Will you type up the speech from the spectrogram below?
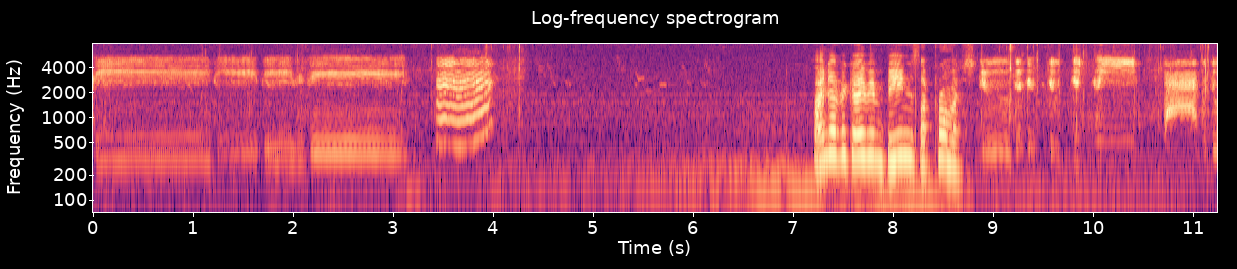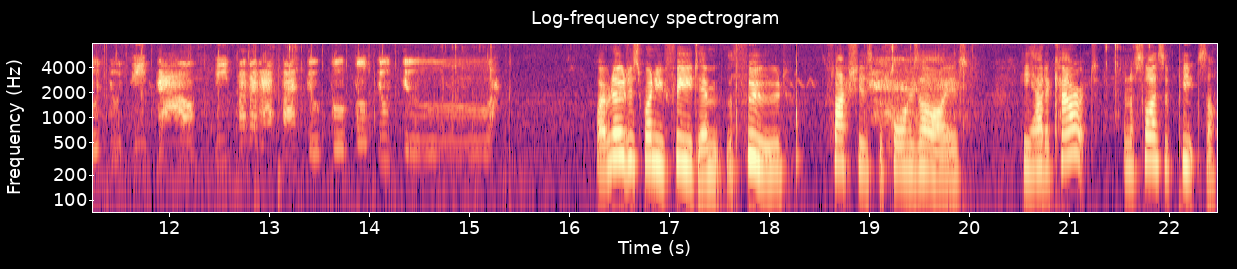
dee dee dee dee dee. Ah. I never gave him beans, I promise. I've noticed when you feed him, the food flashes before his eyes. He had a carrot and a slice of pizza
